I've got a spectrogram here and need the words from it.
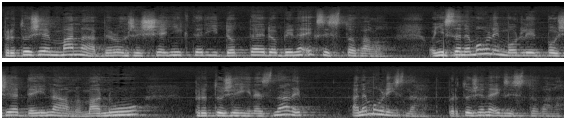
Protože mana bylo řešení, které do té doby neexistovalo. Oni se nemohli modlit, bože, dej nám manu, protože ji neznali a nemohli ji znát, protože neexistovala.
